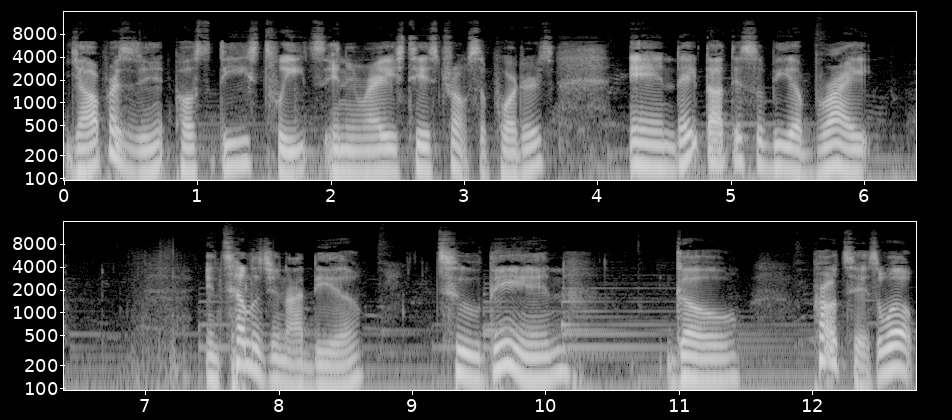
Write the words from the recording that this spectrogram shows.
y'all president posted these tweets and enraged his Trump supporters, and they thought this would be a bright, intelligent idea to then go protest. Well,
